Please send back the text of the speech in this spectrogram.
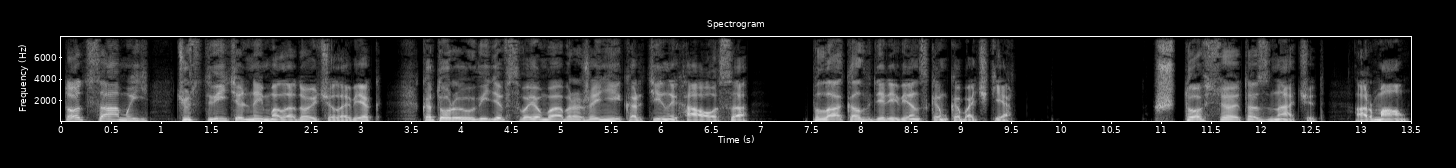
Тот самый чувствительный молодой человек, который, увидев в своем воображении картины хаоса, плакал в деревенском кабачке. Что все это значит, Арман?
